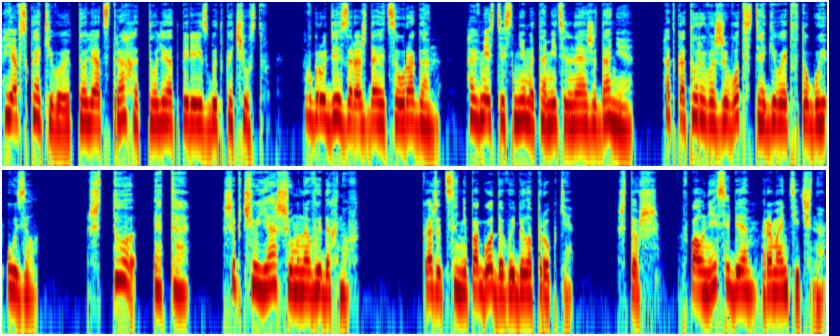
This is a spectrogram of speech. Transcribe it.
Я вскакиваю то ли от страха, то ли от переизбытка чувств. В груди зарождается ураган, а вместе с ним и томительное ожидание, от которого живот стягивает в тугой узел. «Что это?» — шепчу я, шумно выдохнув. Кажется, непогода выбила пробки. Что ж, Вполне себе романтично.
